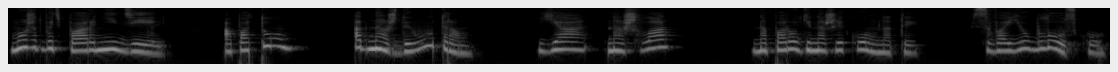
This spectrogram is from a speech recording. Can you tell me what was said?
может быть, пара недель, а потом, однажды утром, я нашла на пороге нашей комнаты свою блузку,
